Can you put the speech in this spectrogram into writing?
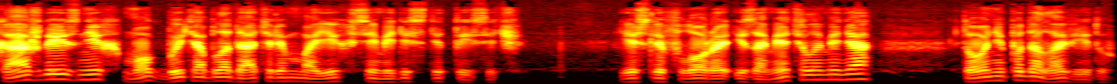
Каждый из них мог быть обладателем моих 70 тысяч. Если Флора и заметила меня, то не подала виду.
